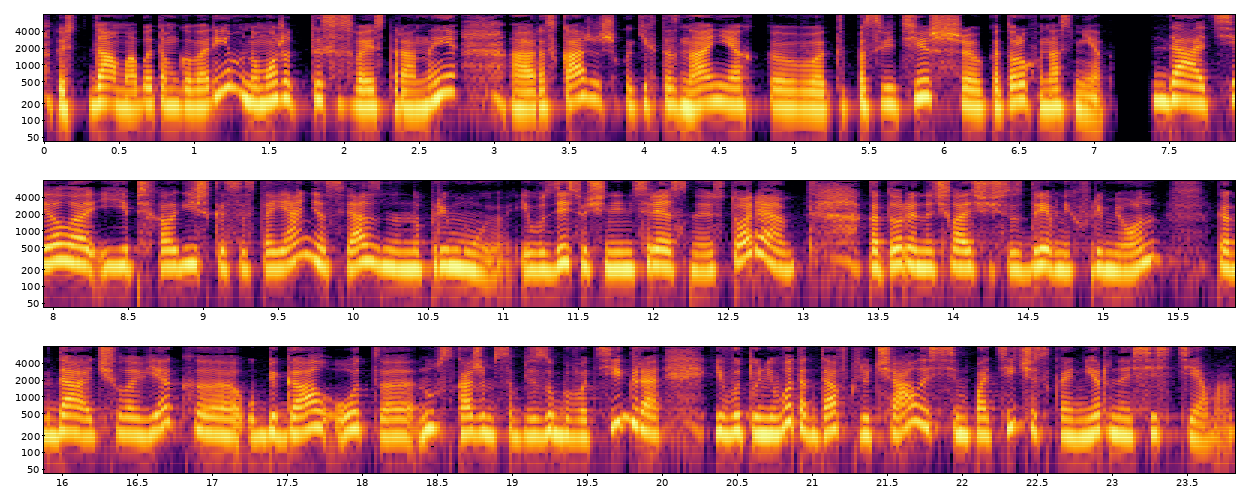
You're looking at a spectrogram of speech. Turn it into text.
То есть, да, мы об этом говорим, но, может, ты со своей стороны а, расскажешь о каких-то знаниях, вот, посвятишь, э, которых у нас нет. Да, тело и психологическое состояние связаны напрямую. И вот здесь очень интересная история, которая началась еще с древних времен, когда человек э, убегал от, э, ну, скажем, саблезубого тигра, и вот у него тогда включалась симпатическая нервная система.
